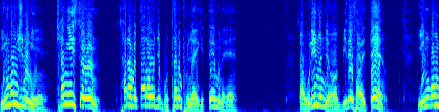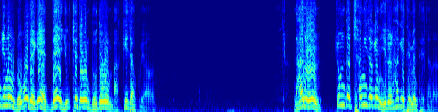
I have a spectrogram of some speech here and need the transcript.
인공지능이 창의성은 사람을 따라오지 못하는 분야이기 때문에 자 우리는요 미래사회 때 인공지능 로봇에게 내 육체적인 노동을 맡기자고요 나는 좀 더 창의적인 일을 하게 되면 되잖아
